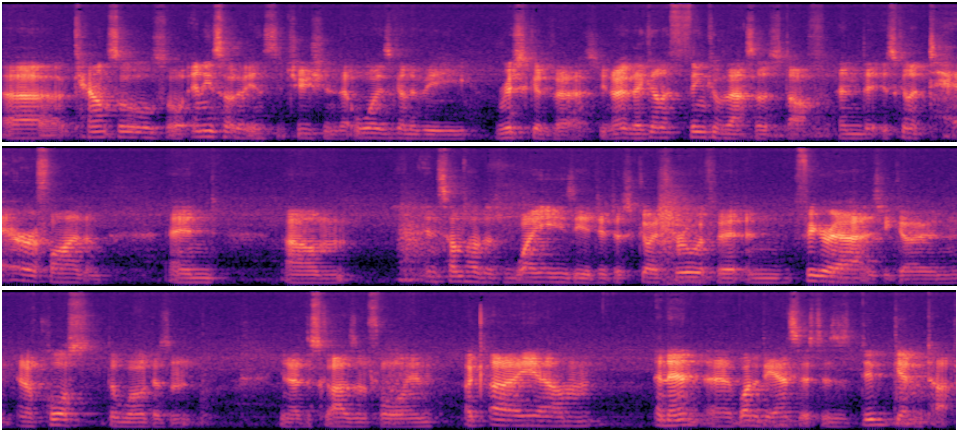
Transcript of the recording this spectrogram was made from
uh, councils or any sort of institution, they're always going to be risk adverse. You know, they're going to think of that sort of stuff, and it's going to terrify them. And um, and sometimes it's way easier to just go through with it and figure it out as you go. And, and of course, the world doesn't, you know, the sky doesn't fall in. I, um, an an, uh, one of the ancestors did get in touch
